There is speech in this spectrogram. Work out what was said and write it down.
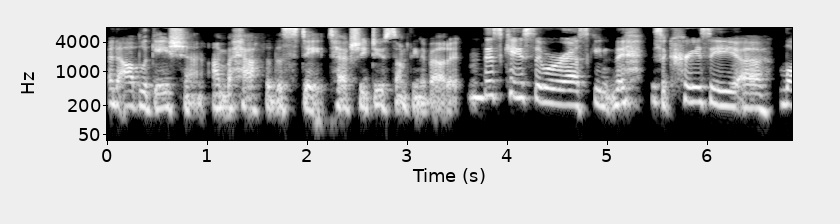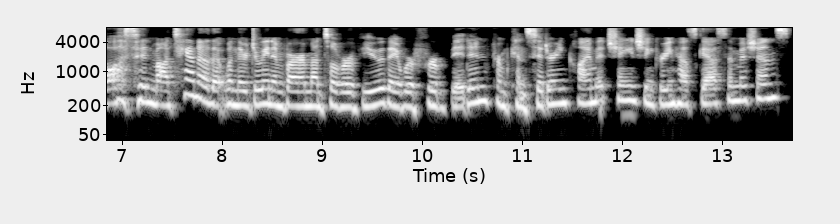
an obligation on behalf of the state to actually do something about it. In this case, they were asking, there's a crazy uh, laws in Montana that when they're doing environmental review, they were forbidden from considering climate change and greenhouse gas emissions.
